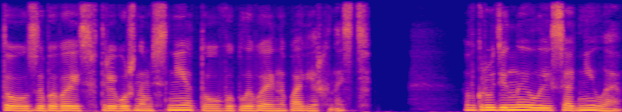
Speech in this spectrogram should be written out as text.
то забываясь в тревожном сне, то выплывая на поверхность. В груди ныло и соднило.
